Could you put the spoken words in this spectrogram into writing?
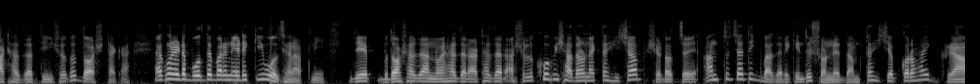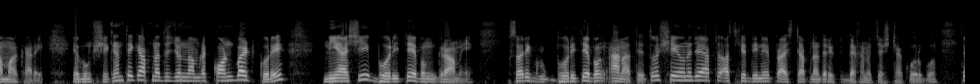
আট হাজার তিনশত দশ টাকা। এখন এটা বলতে পারেন, এটা কি বলছেন আপনি? যে দশ হাজার, নয় হাজার, আট হাজার আসলে খুবই সাধারণ একটা হিসাব, সেটা হচ্ছে আন্তর্জাতিক বাজারে কিন্তু স্বর্ণের দামটা হিসাব করা হয় গ্রাম আকারে এবং সেখান থেকে আপনাদের জন্য আমরা কনভার্ট করে নিয়ে আসি ভরিতে এবং গ্রামে। সরি ভরিতে এবং আনাতে। তো সেই অনুযায়ী আজকের দিনের প্রাইসটা আপনাদের একটু দেখানোর চেষ্টা করব। তো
